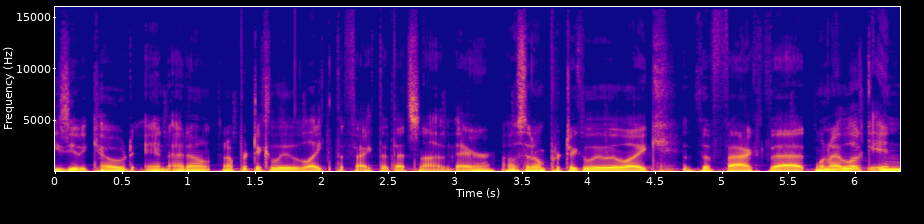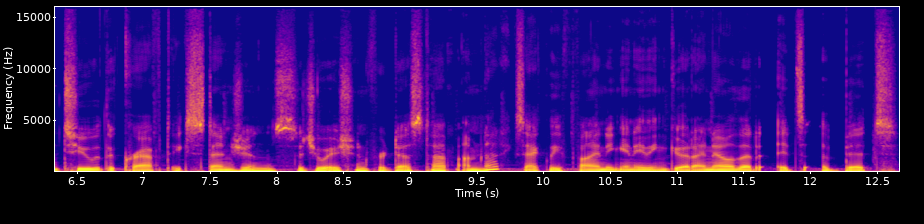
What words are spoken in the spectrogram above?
easy to code, and I don't, I don't particularly like the fact that that's not there. I also don't particularly like the fact that when I look into the craft extensions situation for desktop, I'm not exactly finding anything good. I know that it's a bit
